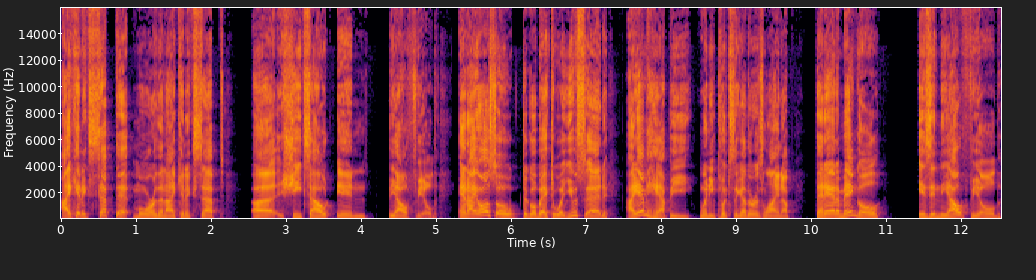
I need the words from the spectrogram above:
I can accept that more than I can accept uh, Sheets out in the outfield. And I also, to go back to what you said, I am happy when he puts together his lineup that Adam Engel is in the outfield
